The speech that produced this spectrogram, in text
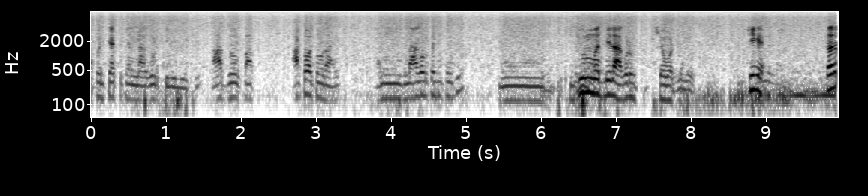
आपण त्या ठिकाणी लागवड केलेली होती. आज जवळपास आठवा तोडा आहे. आणि लागवड कधी होती जून मधली लागवड होती शेवटलेली ठीक आहे. तर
